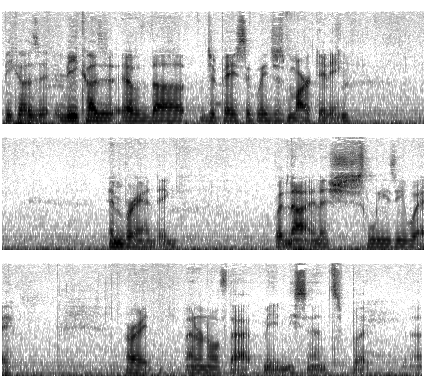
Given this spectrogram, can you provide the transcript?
because because of the basically just marketing and branding, but not in a sleazy way. All right, I don't know if that made any sense, but uh,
